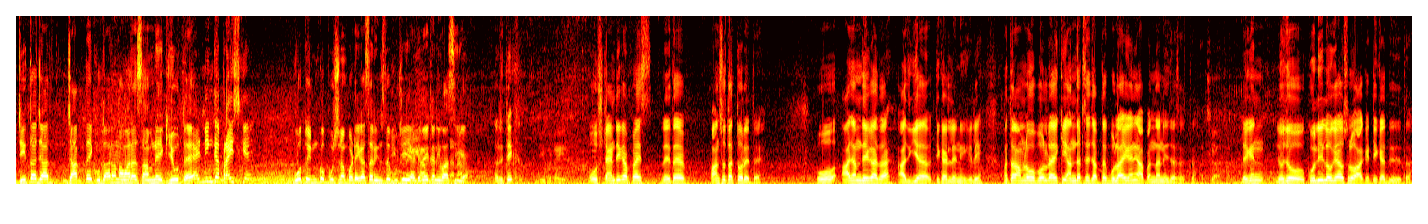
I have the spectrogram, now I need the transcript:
जीता जा जागता एक उदाहरण हमारे सामने एक यूथ है। स्टैंडिंग का प्राइस क्या है? वो तो इनको पूछना पड़ेगा सर इनसे पूछिए अडवे का निवासी है। ऋतिक? जी बताइए। वो स्टैंडिंग का प्राइस रहता है पाँच सौ तक तो रहता है। वो आज हम देखा था आज गया टिकट लेने के लिए। मतलब हम लोग को बोल रहा है कि अंदर से जब तक बुलाएगा नहीं आप अंदर नहीं जा सकता। अच्छा। लेकिन जो जो कूली लोग हैं उस लोग आके टिकट दे देता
